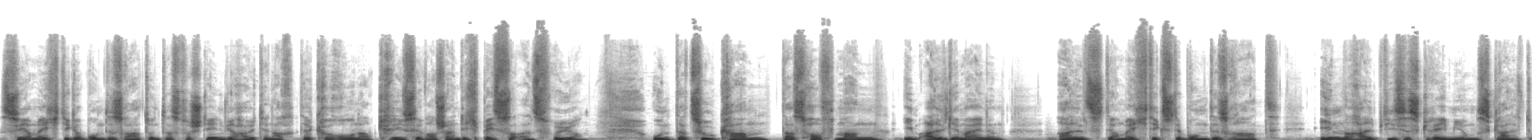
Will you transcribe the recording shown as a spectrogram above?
sehr mächtiger Bundesrat und das verstehen wir heute nach der Corona-Krise wahrscheinlich besser als früher. Und dazu kam, dass Hoffmann im Allgemeinen als der mächtigste Bundesrat innerhalb dieses Gremiums galt.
